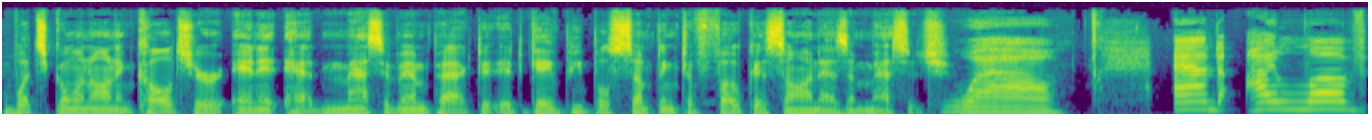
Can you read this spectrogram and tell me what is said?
what's going on in culture and it had massive impact. It, it gave people something to focus on as a message. Wow. And I love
